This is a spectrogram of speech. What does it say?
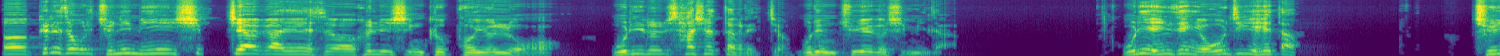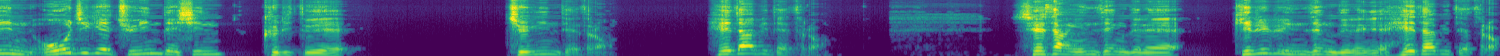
어, 그래서 우리 주님이 십자가에서 흘리신 그 보혈로 우리를 사셨다 그랬죠. 우리는 주의 것입니다. 우리의 인생의 오직의 해답, 주인, 오직의 주인 대신 그리스도의 증인 되도록, 해답이 되도록, 세상 인생들의 길 잃은 인생들에게 해답이 되도록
